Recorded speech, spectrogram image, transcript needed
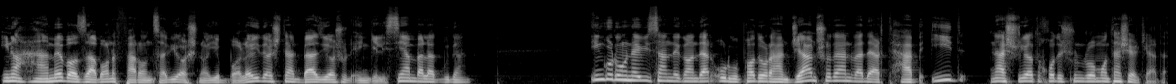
اینا همه با زبان فرانسوی آشنایی بالایی داشتن. بعضیاشون انگلیسی هم بلد بودن. این گروه نویسندگان در اروپا دور هم جمع شدن و در تبعید نشریات خودشون رو منتشر کردن.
